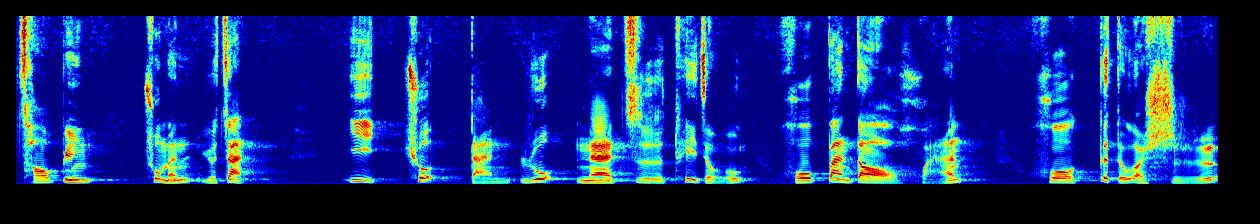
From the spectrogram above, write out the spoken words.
操兵出门约战，亦却。胆弱乃至退走，或半道还，或格斗而死，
